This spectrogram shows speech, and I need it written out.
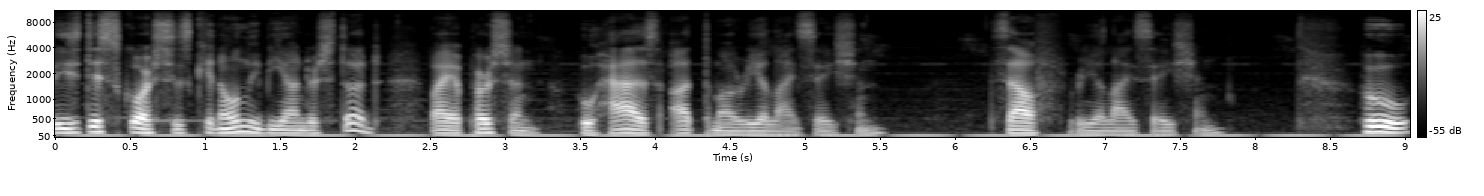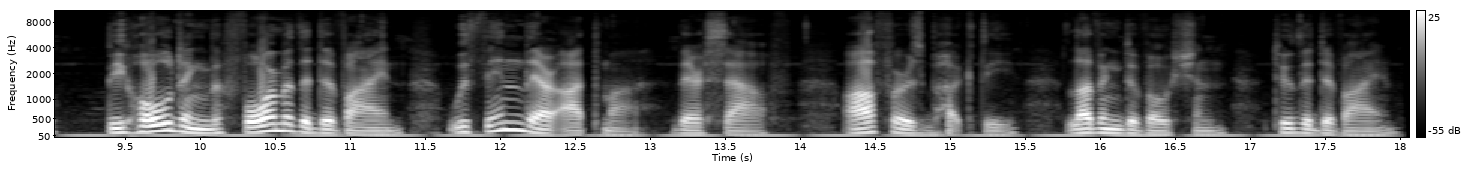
These discourses can only be understood by a person who has Atma realization, self realization, who, beholding the form of the divine within their Atma, their self, offers bhakti, loving devotion, to the divine,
